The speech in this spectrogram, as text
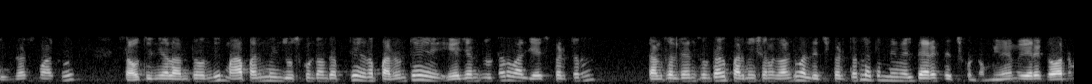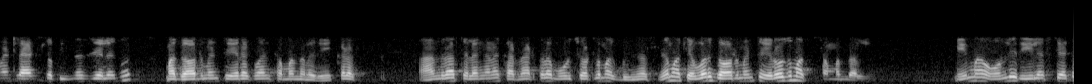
బిజినెస్ మాకు సౌత్ ఇండియాలో అంతా ఉంది. మా పని మేము చూసుకుంటాం తప్పితే ఏదైనా పని ఉంటే ఏజెంట్లు ఉంటారు వాళ్ళు చేసి పెడతారు. కన్సల్టెంట్స్ ఉంటారు పర్మిషన్ కావాలంటే వాళ్ళు తెచ్చి పెడతారు. లేకపోతే మేము వెళ్ళి డైరెక్ట్ తెచ్చుకుంటాం. మేమేమి వేరే గవర్నమెంట్ ల్యాండ్స్లో బిజినెస్ చేయలేదు. మా గవర్నమెంట్ ఏ రకమైన సంబంధం లేదు. ఇక్కడ ఆంధ్ర తెలంగాణ కర్ణాటకలో మూడు చోట్ల మాకు బిజినెస్ లేదు. మాకు ఎవరు గవర్నమెంట్ ఏ రోజు మాకు సంబంధాలు లేవు. మేము only real estate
